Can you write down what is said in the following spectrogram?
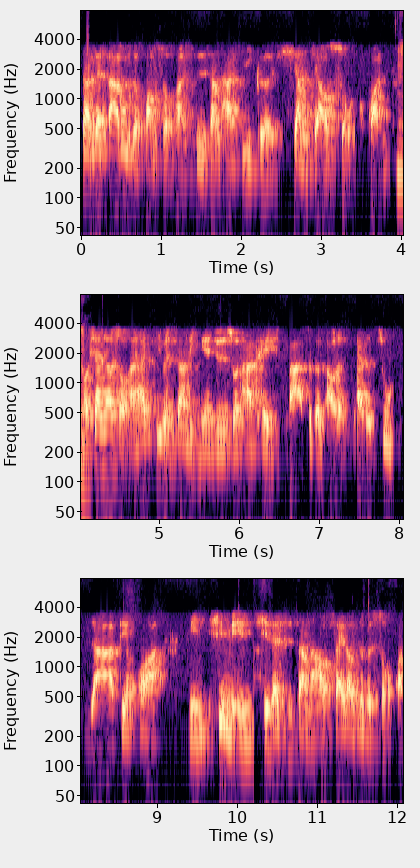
那在大陆的黄手环事实上它是一个橡胶手环。哦，橡胶手环它基本上里面就是说它可以把这个老人家的住址啊、电话。名姓名写在纸上，然后塞到这个手环。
